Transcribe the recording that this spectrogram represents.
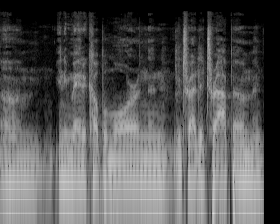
um, and he made a couple more, and then we tried to trap him, and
